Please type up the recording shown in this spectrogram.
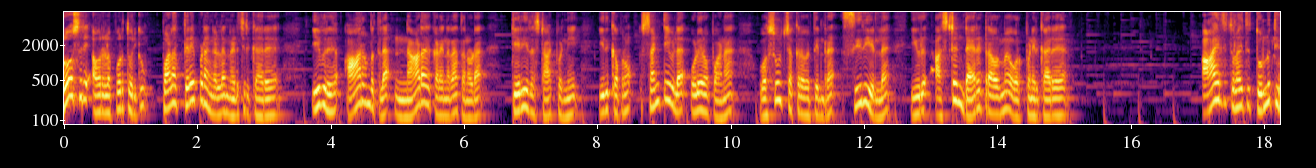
ரோசரி அவர்களை பொறுத்த வரைக்கும் பல திரைப்படங்களில் நடிச்சிருக்காரு. இவர் ஆரம்பத்தில் நாடக கலைஞராக தன்னோட கெரியரை ஸ்டார்ட் பண்ணி இதுக்கப்புறம் சன் டிவியில் ஒளிபரப்பான வசூல் சக்கரவர்த்தின்ற சீரியலில் இவர் அசிஸ்டன்ட் டைரக்டராகவுமே ஒர்க் பண்ணியிருக்காரு ஆயிரத்தி தொள்ளாயிரத்தி தொண்ணூற்றி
